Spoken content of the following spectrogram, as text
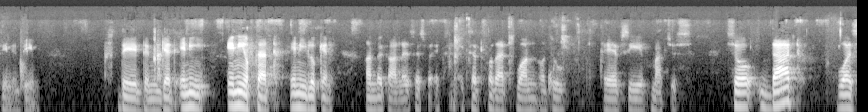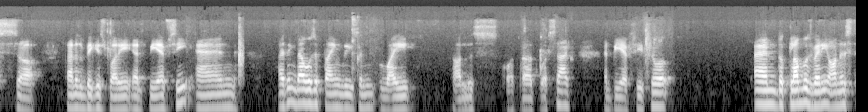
senior team. They didn't get any any of that, any look in under Carles, except for that one or two AFC matches. So that was uh, of the biggest worry at BFC, and I think that was a prime reason why Carlos Cuadrat was sacked at BFC. So, and the club was very honest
